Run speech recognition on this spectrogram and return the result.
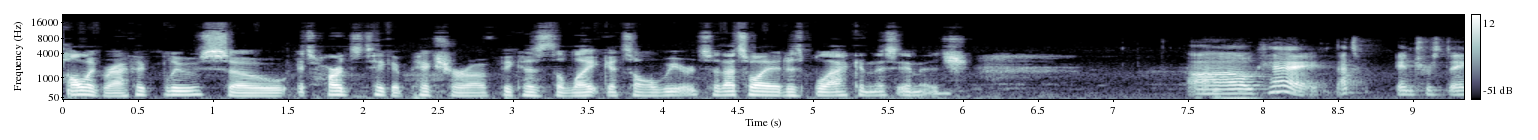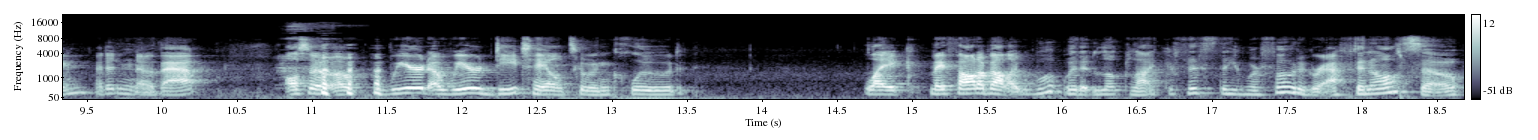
holographic blue, so it's hard to take a picture of because the light gets all weird. So that's why it is black in this image. Uh, okay, that's interesting. I didn't know that. Also, a weird a weird detail to include. Like they thought about like what would it look like if this thing were photographed, and also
